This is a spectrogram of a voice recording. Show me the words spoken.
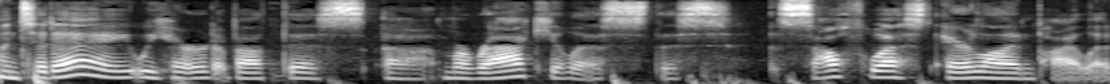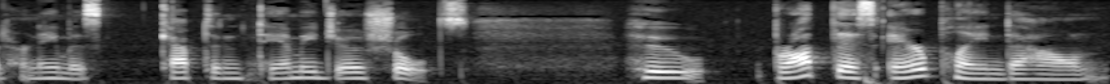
and today we heard about this uh, miraculous, this Southwest airline pilot. Her name is Captain Tammy Jo Shults, who brought this airplane down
